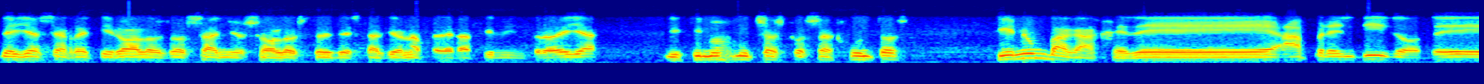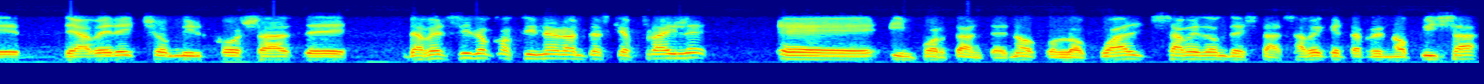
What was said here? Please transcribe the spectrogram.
ella se retiró a los dos años o a los tres de estadio en la federación entró ella, hicimos muchas cosas juntos, tiene un bagaje de aprendido, de, de haber hecho mil cosas, de, de haber sido cocinero antes que fraile, eh, importante, ¿no? Con lo cual sabe dónde está, sabe qué terreno pisa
